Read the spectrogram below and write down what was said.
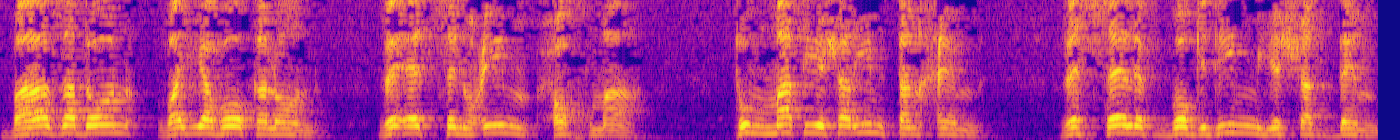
בא זדון ויבוא קלון, ואת צנועים חכמה. טומאת ישרים תנחם, וסלף בוגדים ישדם.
